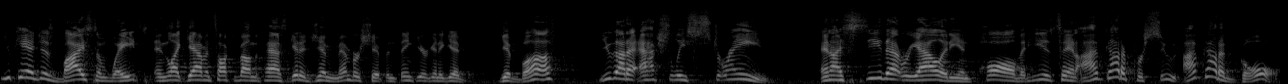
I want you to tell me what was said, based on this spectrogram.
You can't just buy some weights and, like Gavin talked about in the past, get a gym membership and think you're going to get, get buff. You got to actually strain. And I see that reality in Paul that he is saying, I've got a pursuit, I've got a goal.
